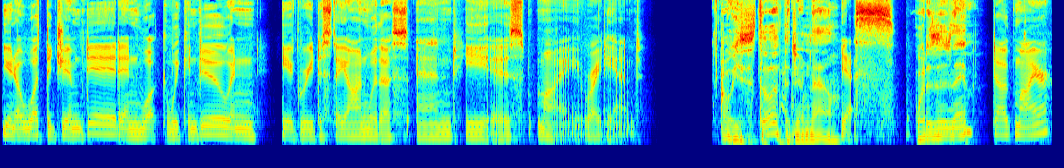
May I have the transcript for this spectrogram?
you know what the gym did and what we can do, and he agreed to stay on with us. And he is my right hand. Oh, he's still at the gym now. Yes, What is his name? Doug Meyer.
